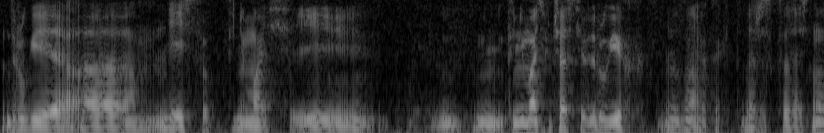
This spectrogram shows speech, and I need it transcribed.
другие э, действия принимать и принимать участие в других, не знаю, как это даже сказать, ну,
